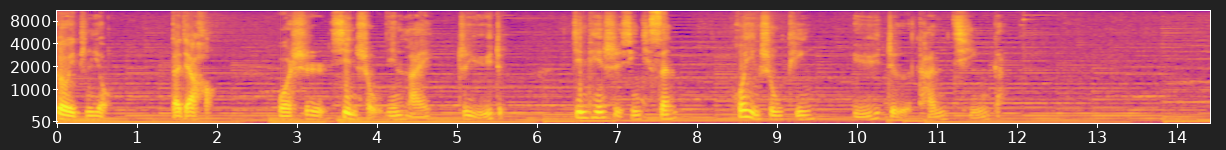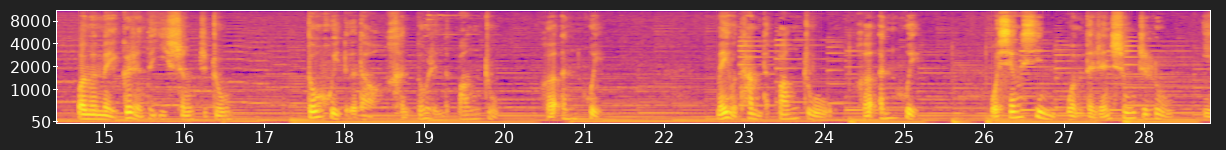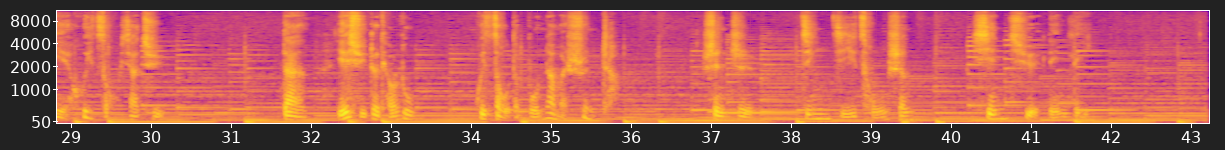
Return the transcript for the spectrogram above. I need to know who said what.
Speaker 1: 各位听友，大家好，我是信手拈来之愚者。今天是星期三，欢迎收听愚者谈情感。我们每个人的一生之中，都会得到很多人的帮助和恩惠。没有他们的帮助和恩惠，我相信我们的人生之路也会走下去。但也许这条路会走得不那么顺畅，甚至荆棘丛生、鲜血淋漓。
